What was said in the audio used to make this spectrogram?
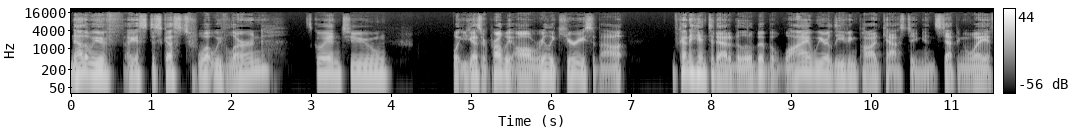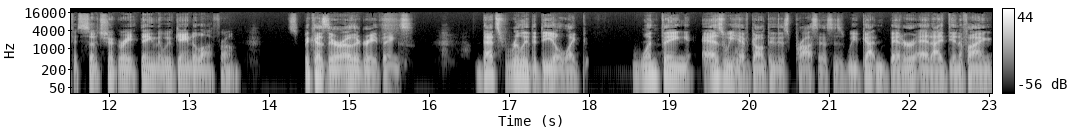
Now that we've, I guess, discussed what we've learned, let's go into what you guys are probably all really curious about. We've kind of hinted at it a little bit, but why we are leaving podcasting and stepping away if it's such a great thing that we've gained a lot from. It's because there are other great things. That's really the deal. Like, one thing as we have gone through this process is we've gotten better at identifying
